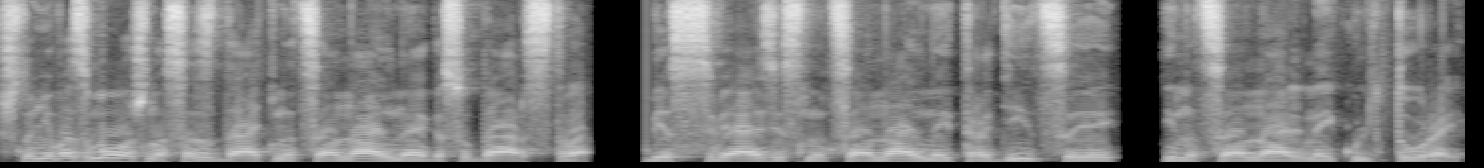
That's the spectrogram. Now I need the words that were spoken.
что невозможно создать национальное государство без связи с национальной традицией и национальной культурой.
